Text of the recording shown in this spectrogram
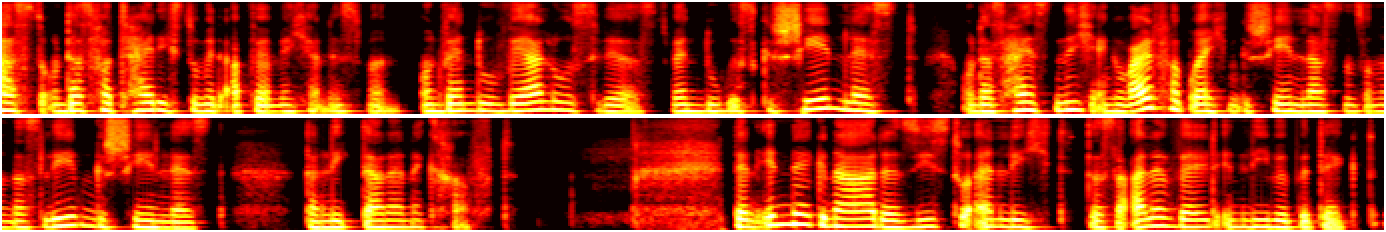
hast und das verteidigst du mit Abwehrmechanismen. Und wenn du wehrlos wirst, wenn du es geschehen lässt, und das heißt nicht ein Gewaltverbrechen geschehen lassen, sondern das Leben geschehen lässt, dann liegt da deine Kraft. Denn in der Gnade siehst du ein Licht, das alle Welt in Liebe bedeckt,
